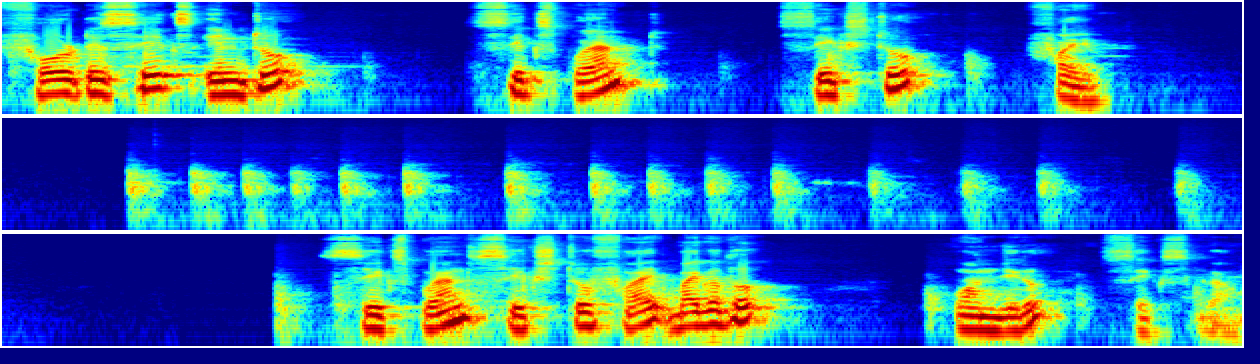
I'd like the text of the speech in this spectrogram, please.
Forty six into six point six two five six point six two five by কত? ওয়ান জিরো সিক্স গ্রাম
